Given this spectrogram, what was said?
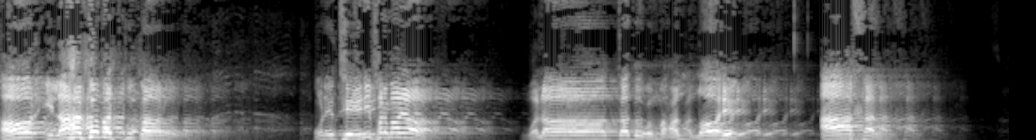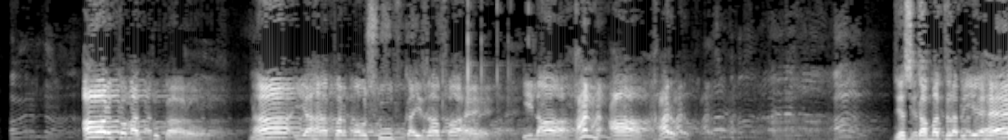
اور الہ کو مت پکارو۔ ہوں اتے یہ نہیں فرمایا۔ ولا تد اللہ آخر۔ اور کو مت پکارو۔ نہ یہاں پر موصوف کا اضافہ ہے الہن آخر۔ جس کا مطلب یہ ہے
